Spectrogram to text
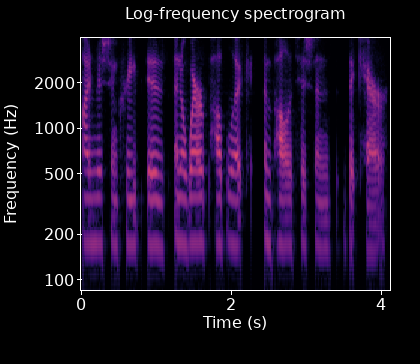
on mission creep is an aware public and politicians that care.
